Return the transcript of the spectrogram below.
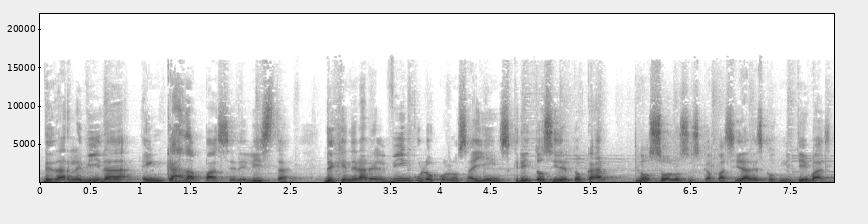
de darle vida en cada pase de lista, de generar el vínculo con los ahí inscritos y de tocar no solo sus capacidades cognitivas,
